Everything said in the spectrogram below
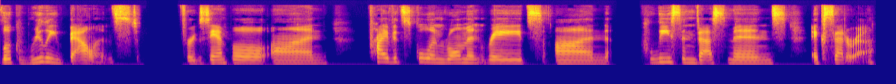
look really balanced. For example, on private school enrollment rates, on police investments, etc.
